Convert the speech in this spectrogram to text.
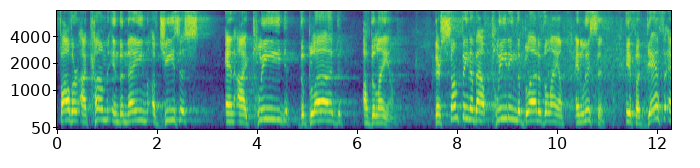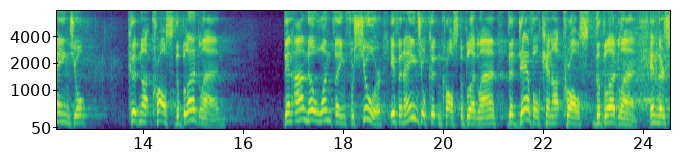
Father, I come in the name of Jesus and I plead the blood of the Lamb. There's something about pleading the blood of the Lamb. And listen, if a death angel could not cross the bloodline, then I know one thing for sure. If an angel couldn't cross the bloodline, the devil cannot cross the bloodline. And there's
